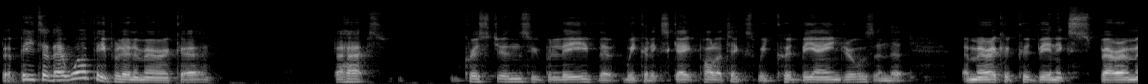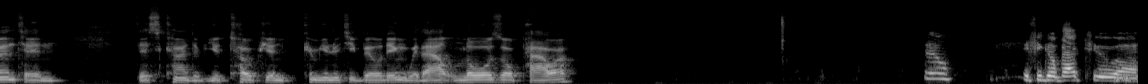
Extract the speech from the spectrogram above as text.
But Peter, there were people in America, perhaps Christians who believe that we could escape politics, we could be angels, and that America could be an experiment in this kind of utopian community building without laws or power? Know, if you go back to uh,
